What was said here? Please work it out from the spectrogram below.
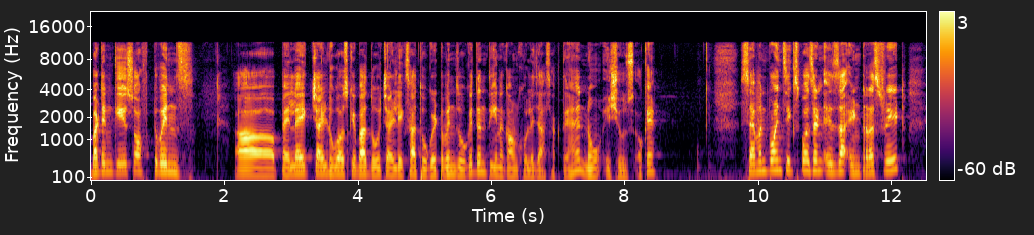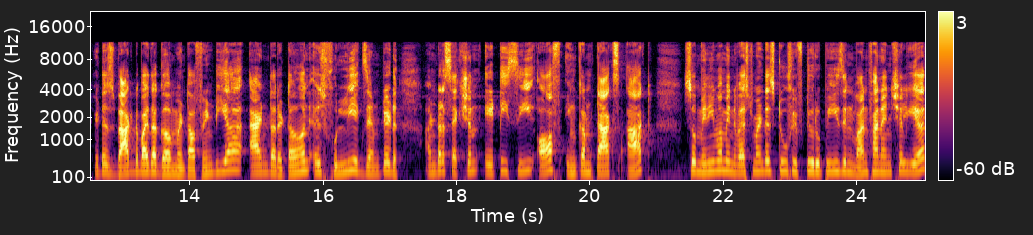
but in case of twins पहले एक चाइल्ड हुआ, उसके बाद दो चाइल्ड एक साथ हो गए ट्विंस हो गए देन तीन अकाउंट खोले जा सकते हैं no issues okay 7.6% is the interest rate. It is backed by the government of India and the return is fully exempted under section 80C of Income Tax Act. So minimum investment is 250 rupees in one financial year.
